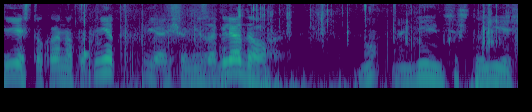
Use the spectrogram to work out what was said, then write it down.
Есть, только она тут нет. Я еще не заглядывал. Но надеемся, что есть.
